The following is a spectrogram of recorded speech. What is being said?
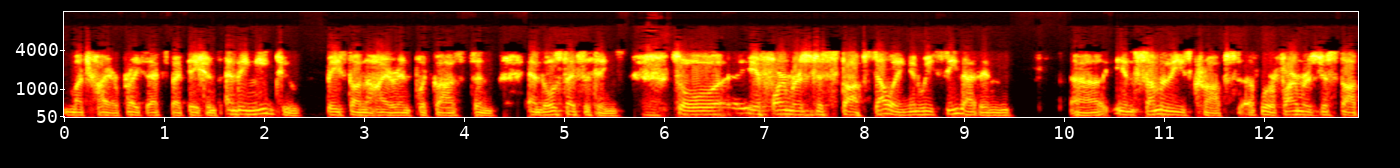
much higher price expectations, and they need to based on the higher input costs and and those types of things. So if farmers just stop selling, and we see that in uh, in some of these crops uh, where farmers just stop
